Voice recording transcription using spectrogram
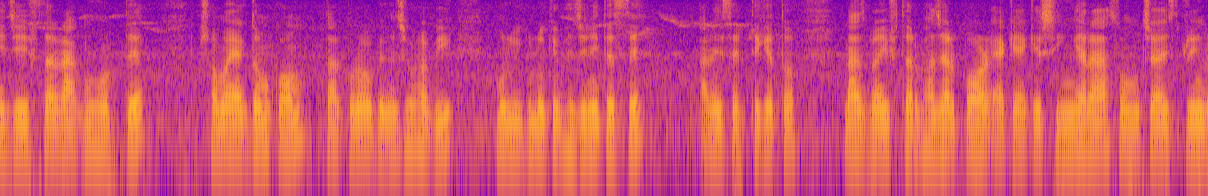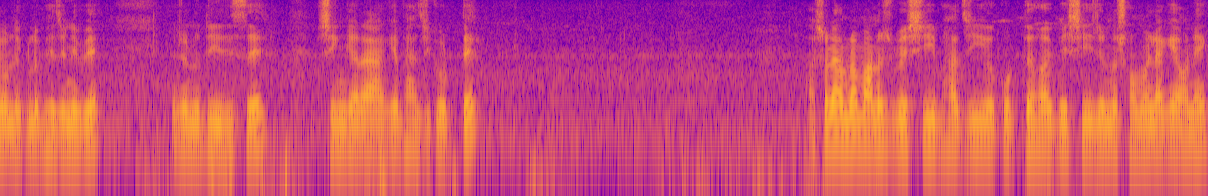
এই যে ইফতার আগ মুহূর্তে সময় একদম কম, তারপরেও মেজো ভাবি মুরগিগুলোকে ভেজে নিতেছে। আর এই সাইড থেকে তো নাজমা ইফতার ভাজার পর একে একে সিঙ্গারা, সমুচা স্প্রিং রোল এগুলো ভেজে নেবে। এজন্য দিয়ে দিছে সিঙ্গারা আগে ভাজি করতে। আসলে আমরা মানুষ বেশি ভাজিও করতে হয়, বেশি এই জন্য সময় লাগে অনেক।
